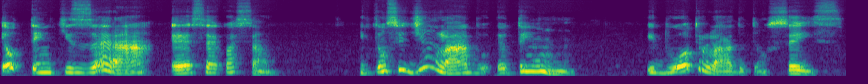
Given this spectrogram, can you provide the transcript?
Eu tenho que zerar essa equação. Então, se de um lado eu tenho 1 e do outro lado eu tenho 6,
